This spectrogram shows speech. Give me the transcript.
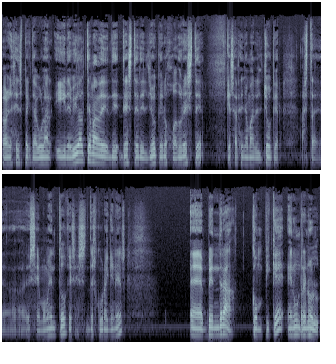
me parece espectacular. Y debido al tema de, este, del Joker, el jugador este, que se hace llamar el Joker hasta ese momento, que se descubra quién es, eh, vendrá con Piqué en un Renault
